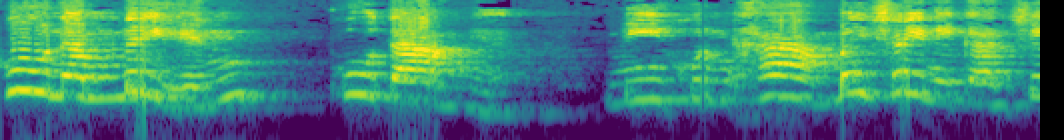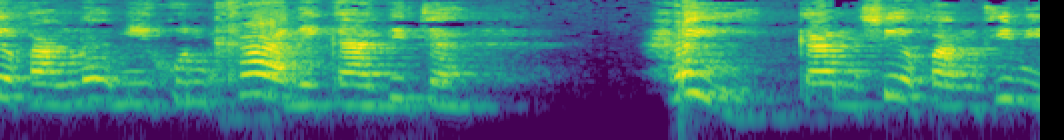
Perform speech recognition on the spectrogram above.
ผู้นำได้เห็นผู้ตามเนี่ยมีคุณค่าไม่ใช่ในการเชื่อฟังนะมีคุณค่าในการที่จะให้การเชื่อฟังที่มี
